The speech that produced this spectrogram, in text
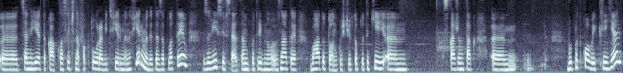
е, це не є така класична фактура від фірми на фірми, де ти заплатив, завіз і все. Там потрібно знати багато тонкощів. Тобто такий, ем, скажімо так. Випадковий клієнт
